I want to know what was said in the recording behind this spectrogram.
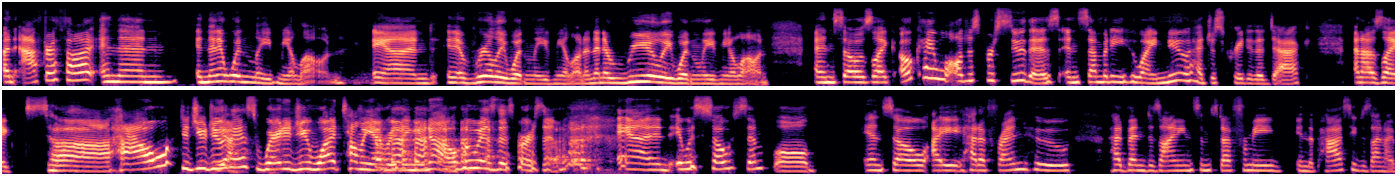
an afterthought and then and then it wouldn't leave me alone. And, and it really wouldn't leave me alone. And then it really wouldn't leave me alone. And so i was like okay well i'll just pursue this. And somebody who i knew had just created a deck. And i was like uh, how did you do yeah. this? Where did you what? Tell me everything you know. Who is this person? And it was so simple and so I had a friend who had been designing some stuff for me in the past. He designed my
